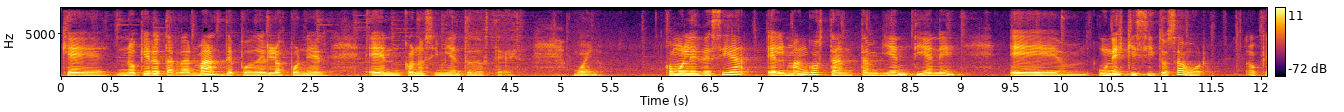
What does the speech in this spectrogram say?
que no quiero tardar más de poderlos poner en conocimiento de ustedes. Bueno, como les decía, el mangostán también tiene eh, un exquisito sabor, ¿ok?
